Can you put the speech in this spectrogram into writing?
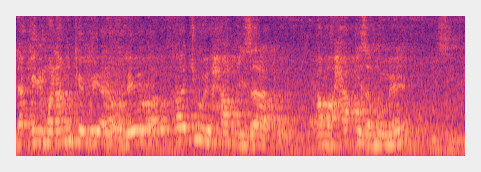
lakini mwanamke pia anaolewa hajui haki zake ama haki za mume ni zipi.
